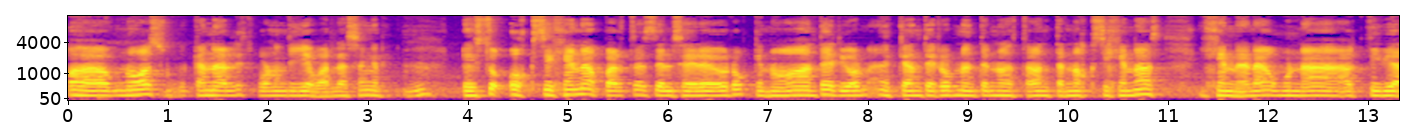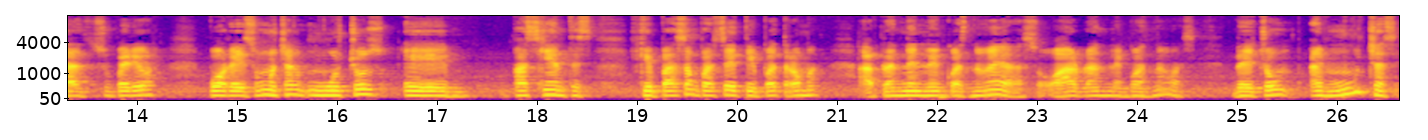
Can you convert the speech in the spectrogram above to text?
ah, nuevos canales por donde llevar la sangre. Esto oxigena partes del cerebro que no anterior, que anteriormente no estaban tan oxigenadas y genera una actividad superior. Por eso muchas, muchos eh, pacientes que pasan por ese tipo de trauma aprenden lenguas nuevas o hablan lenguas nuevas. De hecho, hay muchas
